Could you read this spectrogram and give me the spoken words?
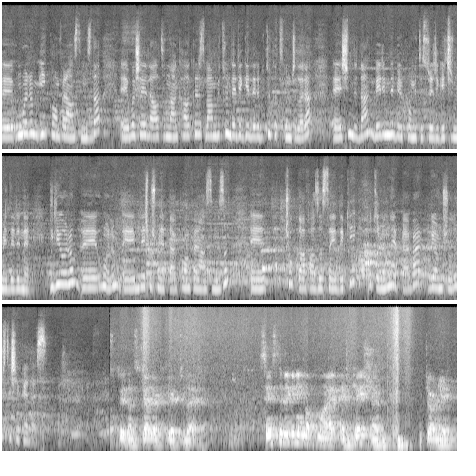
E, umarım ilk konferansımızda e, başarıyla altından kalkarız. Ben bütün delegelere, bütün katılımcılara e, şimdiden verimli bir komite süreci geçirmelerini diliyorum. E, umarım e, Birleşmiş Milletler Konferansımızın e, çok daha fazla sayıdaki oturumunu hep beraber görmüş oluruz. Teşekkür ederiz. students gathered here today. Since the beginning of my education journey,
